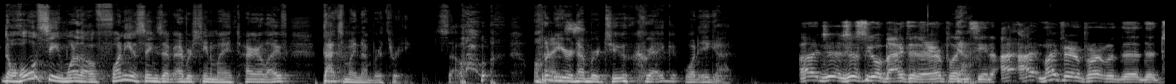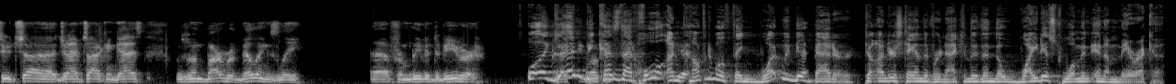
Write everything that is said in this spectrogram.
The whole scene, one of the funniest things I've ever seen in my entire life. That's my number three. So on nice. to your number two, Craig. What do you got? Uh, just to go back to the airplane yeah. scene, I, I, my favorite part with the the two ch- uh, jive talking guys was when Barbara Billingsley uh, from Leave It to Beaver. Well, again, because that whole uncomfortable yeah. thing, what would be better to understand the vernacular than the whitest woman in America,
